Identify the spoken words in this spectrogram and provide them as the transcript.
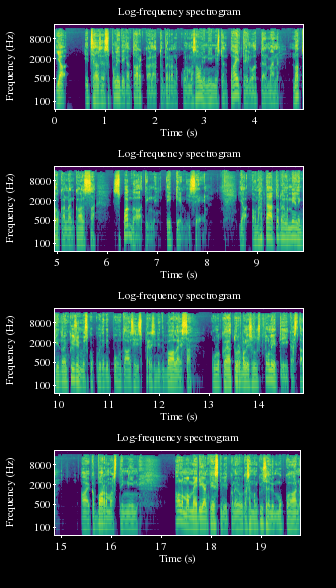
Ja itse asiassa politiikan tarkkailijat on verrannut kuulemma Sauli Niinistön taiteilua tämän NATO-kannan kanssa spagaatin tekemiseen. Ja onhan tämä todella mielenkiintoinen kysymys, kun kuitenkin puhutaan siis presidentin vaaleissa ulko- ja turvallisuuspolitiikasta aika varmasti, niin Alma Median keskiviikkona julkaiseman kyselyn mukaan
